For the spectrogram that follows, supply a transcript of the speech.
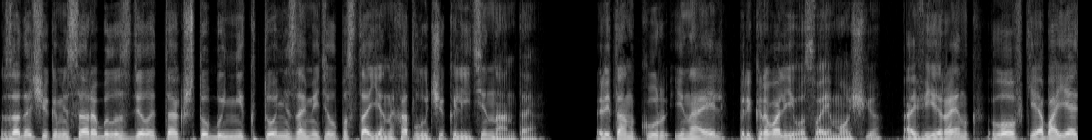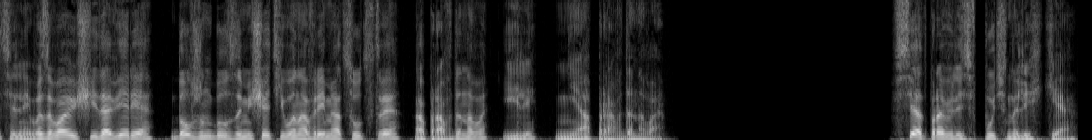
задачей комиссара было сделать так, чтобы никто не заметил постоянных отлучек лейтенанта. Ританкур и Наэль прикрывали его своей мощью, а Вейренг, ловкий, обаятельный, вызывающий доверие, должен был замещать его на время отсутствия, оправданного или неоправданного. Все отправились в путь налегке.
